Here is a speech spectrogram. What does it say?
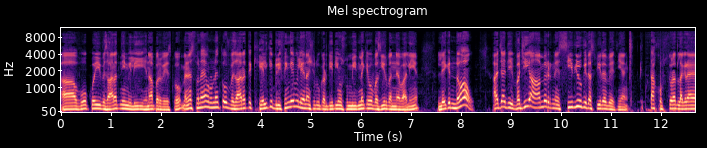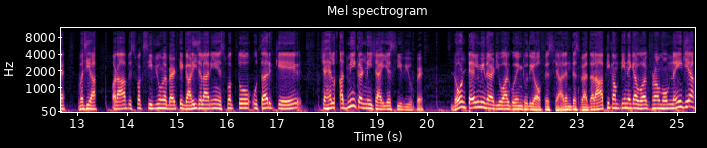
आ, वो कोई वजारत नहीं मिली हिना परवेज को। मैंने सुना है उन्होंने तो वजारत खेल की ब्रीफिंगें भी लेना शुरू कर दी थी उस उम्मीद में कि वो वज़ीर बनने वाली हैं। लेकिन नो अच्छा जी वजिया आमिर ने सीवीयू की तस्वीरें भेजी हैं। कितना खूबसूरत लग रहा है वजिया। और आप इस वक्त सीवीयू में बैठ के गाड़ी चला रही हैं, इस वक्त तो उतर के चहल कदमी करनी चाहिए सीवीयू पे। Don't tell me that you are going to the office यार इन दिस वेदर आपकी कंपनी ने क्या वर्क फ्रॉम होम नहीं किया?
